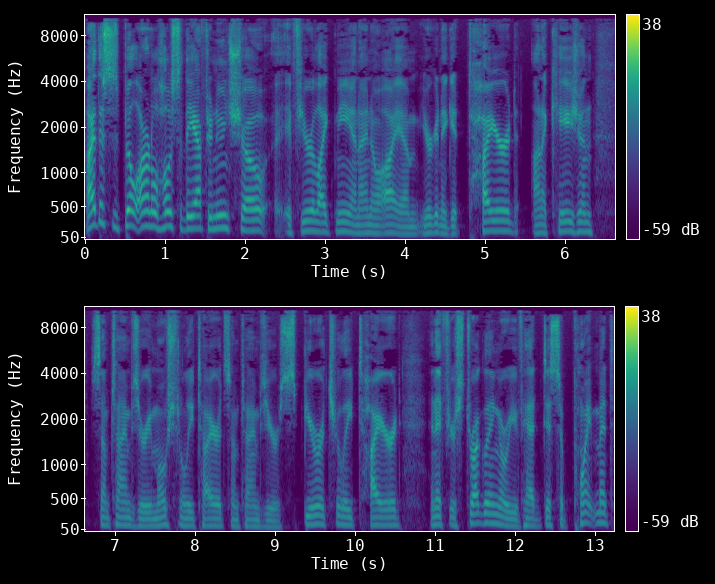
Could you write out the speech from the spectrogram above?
Hi, this is Bill Arnold, host of the afternoon show. If you're like me, and I know I am, you're going to get tired on occasion. Sometimes you're emotionally tired, sometimes you're spiritually tired. And if you're struggling or you've had disappointment,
